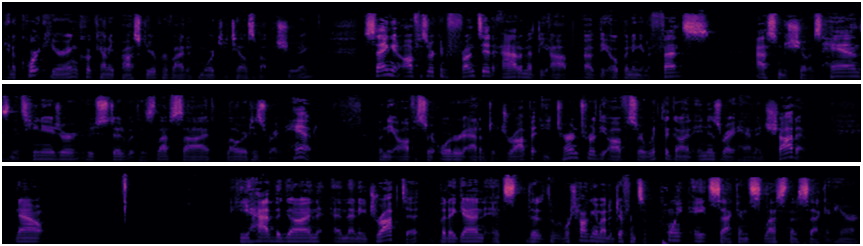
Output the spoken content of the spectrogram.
In a court hearing, Cook County prosecutor provided more details about the shooting, saying an officer confronted Adam at the op- at the opening in a fence, asked him to show his hands, and the teenager, who stood with his left side, lowered his right hand. When the officer ordered Adam to drop it, he turned toward the officer with the gun in his right hand and shot him. Now, he had the gun and then he dropped it, but again, it's the, the, we're talking about a difference of 0.8 seconds, less than a second here.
